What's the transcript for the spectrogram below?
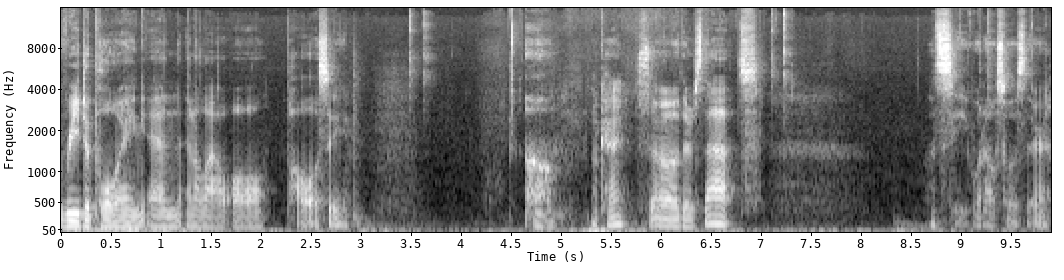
redeploying and and allow all policy. Um, okay, so there's that. Let's see what else was there.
